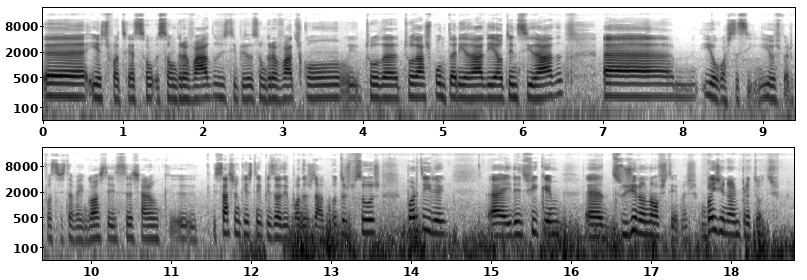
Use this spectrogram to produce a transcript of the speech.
Uh, estes podcasts são, são gravados, estes episódios são gravados com toda, toda a espontaneidade e a autenticidade. Uh, e eu gosto assim, e eu espero que vocês também gostem. Se, acharam que, se acham que este episódio pode ajudar outras pessoas, partilhem uh, identifiquem-me, sugiram novos temas. Um beijo enorme para todos.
